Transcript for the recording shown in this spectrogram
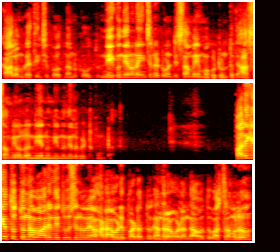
కాలం గతించిపోతుంది అనుకోవద్దు. నీకు నిర్ణయించినటువంటి సమయం ఒకటి ఉంటుంది. ఆ సమయంలో నేను నిన్ను నిలబెట్టుకుంటా. పరిగెత్తుతున్న వారిని చూసి నువ్వేం హడావుడి పడొద్దు గందరగోళం కావద్దు. వస్త్రములు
